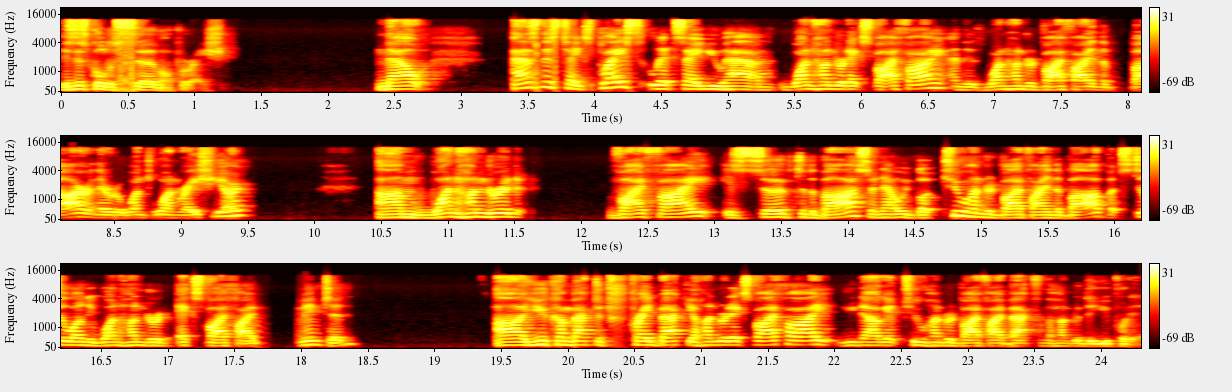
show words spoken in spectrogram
This is called a serve operation. Now, as this takes place, let's say you have 100x VyFi and there's 100 VyFi in the bar and they're a one to one ratio. Um, 100 VyFi is served to the bar. So now we've got 200 VyFi in the bar, but still only 100 X VyFi minted. Uh, you come back to trade back your 100 X VyFi, you now get 200 VyFi back from the 100 that you put in.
